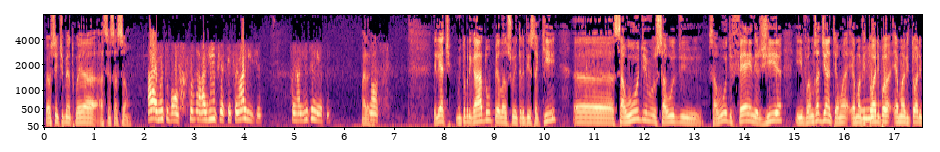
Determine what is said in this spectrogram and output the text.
qual é o sentimento? Qual é a, a sensação? Ah, é muito bom. Foi um alívio, assim, foi um alívio. Foi um alívio mesmo. Maravilha. Nossa. Eliette, muito obrigado pela sua entrevista aqui. Uh, saúde, saúde, saúde, fé, energia e vamos adiante. É uma, é uma vitória, é uma vitória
